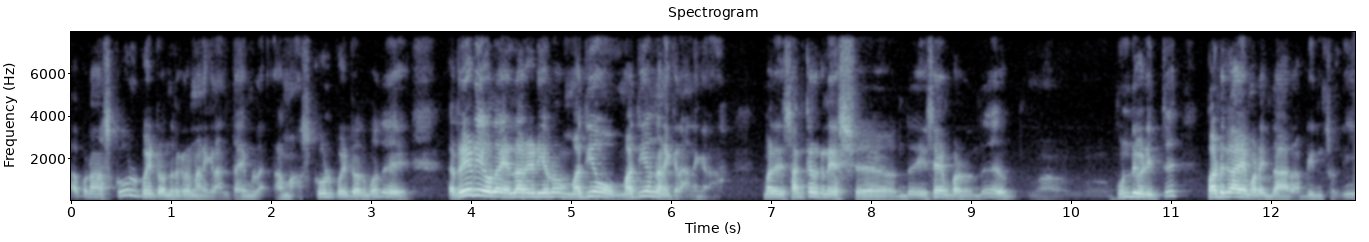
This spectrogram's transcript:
அப்போ நான் ஸ்கூல் போயிட்டு வந்திருக்கிறேன்னு நினைக்கிறேன் அந்த டைமில் ஆமாம் ஸ்கூல் போயிட்டு வரும்போது ரேடியோவில் எல்லா ரேடியோவிலும் மதியம் மதியம்னு நினைக்கிறேன் நினைக்கிறேன் மாதிரி சங்கர் கணேஷ் வந்து இசையமைப்பாளர் வந்து குண்டு வெடித்து படுகாயமடைந்தார் அப்படின்னு சொல்லி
